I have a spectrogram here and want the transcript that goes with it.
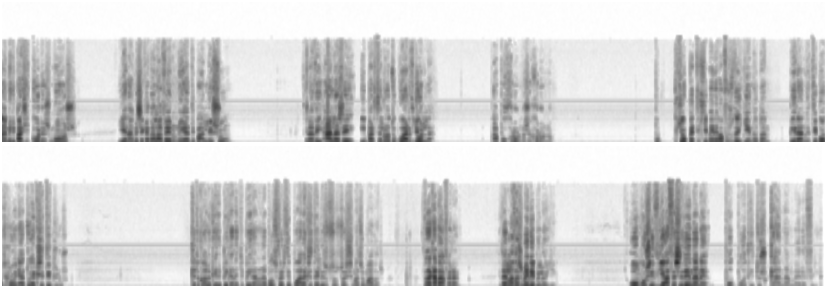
να μην υπάρχει κορεσμός, για να μην σε καταλαβαίνουν οι αντιπαλοί σου. Δηλαδή, άλλαζε η Μπαρσελόνα του Γκουαρδιόλα από χρόνο σε χρόνο. Που πιο πετυχημένοι από αυτούς δεν γίνονταν. Πήραν την πρώτη χρονιά του έξι τίτλους. Και το καλοκαίρι πήγαν και πήραν ένα ποδοσφαιριστή που άλλαξε τελείως το, το σύστημα της ομάδας. Δεν τα κατάφεραν. Ήταν λαθασμένη επιλογή. Όμως η διάθεση δεν ήταν. Πω, πω, τι τους κάναμε, ρε φίλε.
